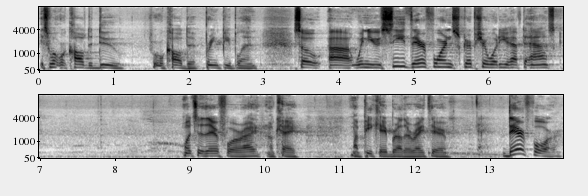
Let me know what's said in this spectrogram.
It's what we're called to do. It's what we're called to bring people in. So uh, when you see therefore in Scripture, what do you have to ask? What's it there for, right? Okay. My PK brother right there. Therefore,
